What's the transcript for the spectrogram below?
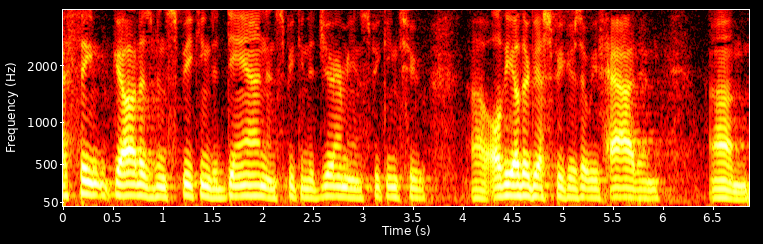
I think God has been speaking to Dan and speaking to Jeremy and speaking to uh, all the other guest speakers that we've had. And um,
